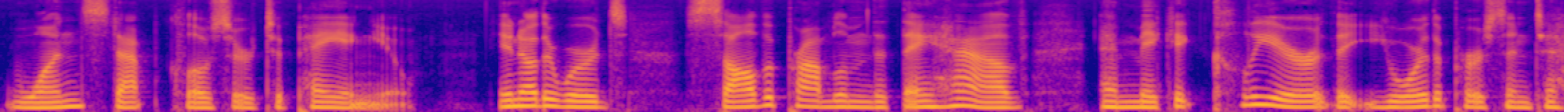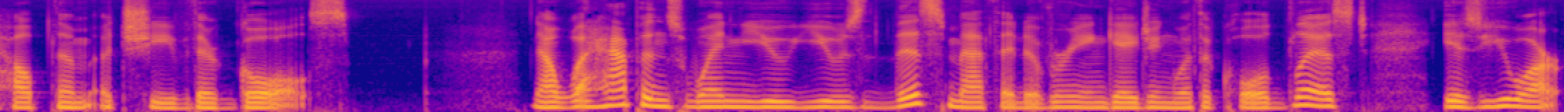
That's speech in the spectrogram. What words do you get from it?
one step closer to paying you. In other words, solve a problem that they have and make it clear that you're the person to help them achieve their goals. Now, what happens when you use this method of re engaging with a cold list is you are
